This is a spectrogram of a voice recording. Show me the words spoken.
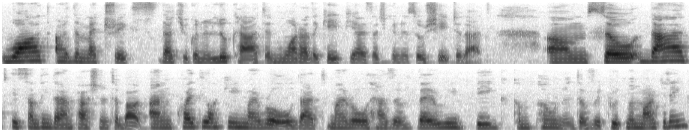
what are the metrics that you're going to look at and what are the kpis that going to associate to that? Um, so that is something that i'm passionate about. I'm quite lucky in my role that my role has a very big component of recruitment marketing.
